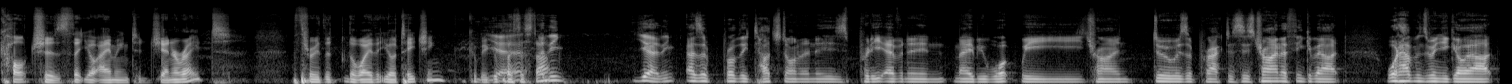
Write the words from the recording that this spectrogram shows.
cultures that you're aiming to generate through the, the way that you're teaching. It could be a good place to start. I think, yeah, I think as I probably touched on and is pretty evident in maybe what we try and do as a practice is trying to think about what happens when you go out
